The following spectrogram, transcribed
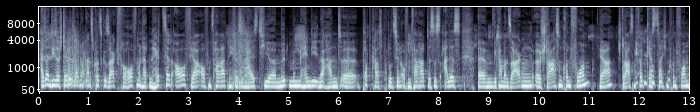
Also an dieser Stelle sei noch ganz kurz gesagt, Frau Hoffmann hat ein Headset auf, ja, auf dem Fahrrad. Nicht, dass es heißt, hier mit, mit dem Handy in der Hand äh, Podcast produzieren auf dem Fahrrad. Das ist alles, ähm, wie kann man sagen, äh, straßenkonform, ja, Straßenverkehrszeichenkonform.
